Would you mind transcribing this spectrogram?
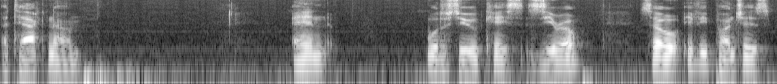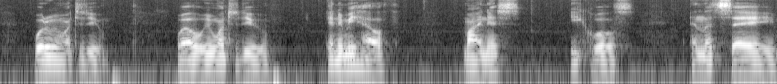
attack num and we'll just do case 0. So if he punches, what do we want to do? Well, we want to do enemy health minus equals, and let's say,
